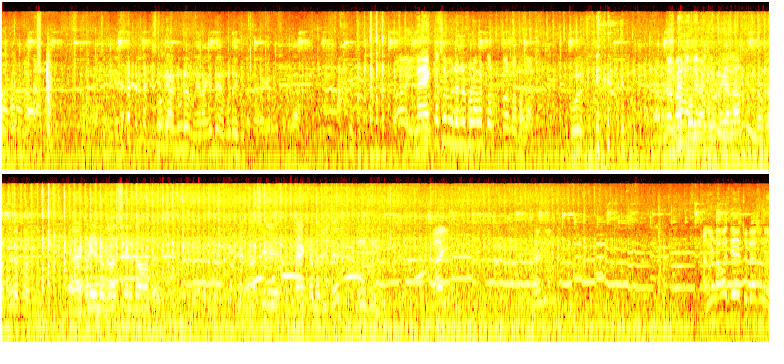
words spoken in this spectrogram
না একটা ছবি উঠানোর পরে আবার তোর তোর মাথা যা। আমরা সব বন্ধু এখন গেলাম নৌকাতে। এখন এই নৌকা ছেড়ে দেওয়া হবে। আছি নদীতে। আঙুল নামা দিয়ে চলে আসুন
